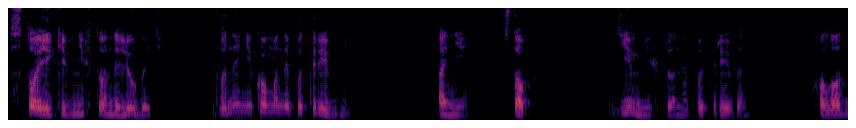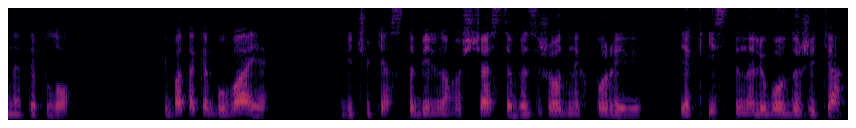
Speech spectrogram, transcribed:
Стоїків ніхто не любить. Вони нікому не потрібні. А ні. Стоп. Їм ніхто не потрібен. Холодне тепло. Хіба таке буває? Відчуття стабільного щастя без жодних поривів, як істинна любов до життя.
